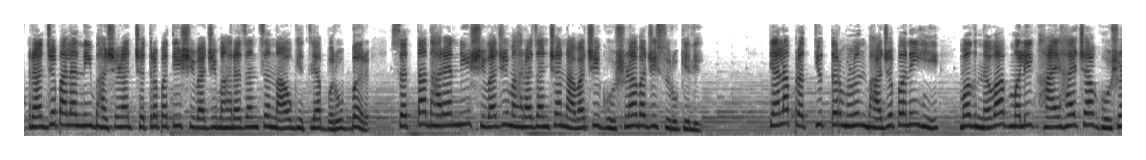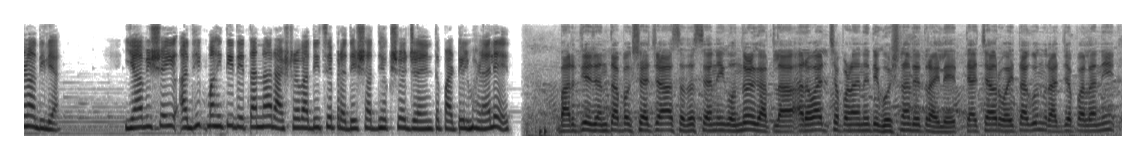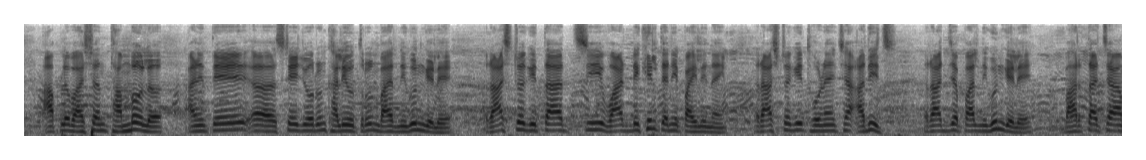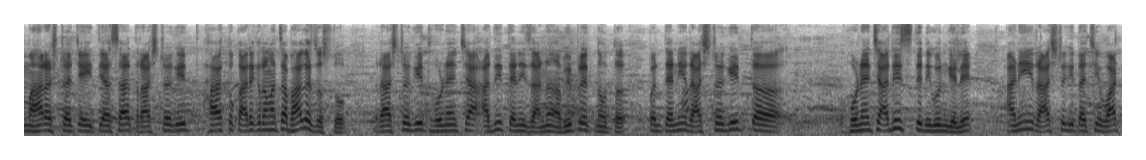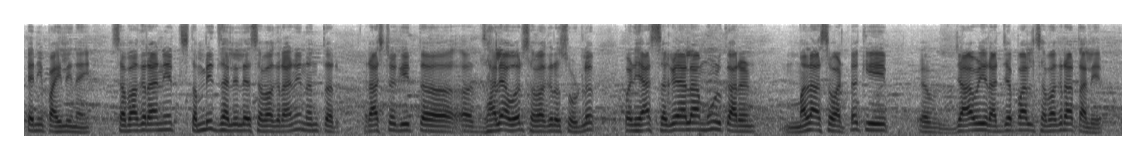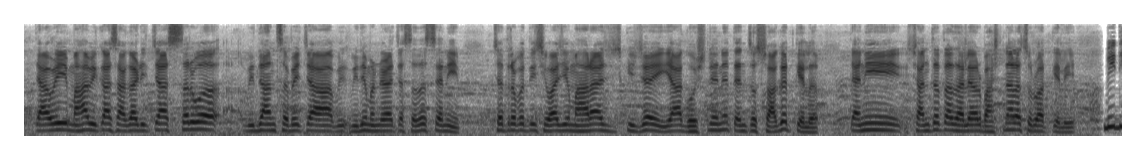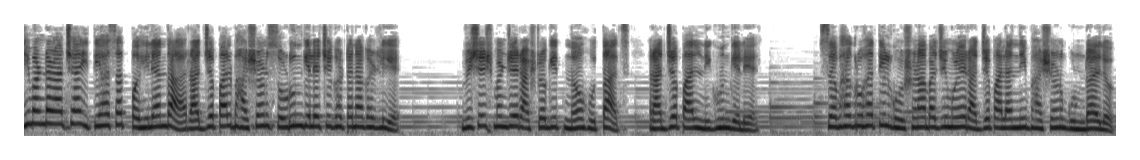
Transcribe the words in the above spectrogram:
राज्यपालांनी भाषणात छत्रपती शिवाजी महाराजांचं नाव घेतल्याबरोबर सत्ताधाऱ्यांनी शिवाजी महाराजांच्या नावाची घोषणाबाजी सुरू केली. त्याला प्रत्युत्तर म्हणून भाजपनेही मग नवाब मलिक हाय हायच्या घोषणा दिल्या. याविषयी अधिक माहिती देताना राष्ट्रवादीचे प्रदेशाध्यक्ष जयंत पाटील म्हणाले भारतीय जनता पक्षाच्या सदस्यांनी गोंधळ घातला अर्वाच्यपणाने ती घोषणा देत राहिले त्याच्यावर वैतागून राज्यपालांनी आपलं भाषण थांबवलं आणि ते स्टेजवरून खाली उतरून बाहेर निघून गेले. राष्ट्रगीताची वाट देखील त्यांनी पाहिली नाही. राष्ट्रगीत होण्याच्या आधीच राज्यपाल निघून गेले. भारताच्या महाराष्ट्राच्या इतिहासात राष्ट्रगीत हा तो कार्यक्रमाचा भागच असतो. राष्ट्रगीत होण्याच्या आधी त्यांनी जाणं अभिप्रेत नव्हतं पण त्यांनी राष्ट्रगीत होण्याच्या आधीच ते निघून गेले आणि राष्ट्रगीताची वाट त्यांनी पाहिली नाही. सभागृहाने स्तंभित झालेल्या सभागृहाने नंतर राष्ट्रगीत झाल्यावर सभागृह सोडलं. पण ह्या सगळ्याला मूळ कारण मला असं वाटतं की ज्यावेळी राज्यपाल सभागृहात आले त्यावेळी महाविकास आघाडीच्या सर्व विधानसभेच्या वि विधिमंडळाच्या सदस्यांनी छत्रपती शिवाजी महाराज की जय या घोषणेने त्यांचं स्वागत केलं. त्यांनी शांतता झाल्यावर भाषणाला सुरुवात केली. विधिमंडळाच्या इतिहासात पहिल्यांदा राज्यपाल भाषण सोडून गेल्याची घटना घडली आहे विशेष म्हणजे राष्ट्रगीत न होताच राज्यपाल निघून गेले आहेत सभागृहातील घोषणाबाजीमुळे राज्यपालांनी भाषण गुंडाळलं.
